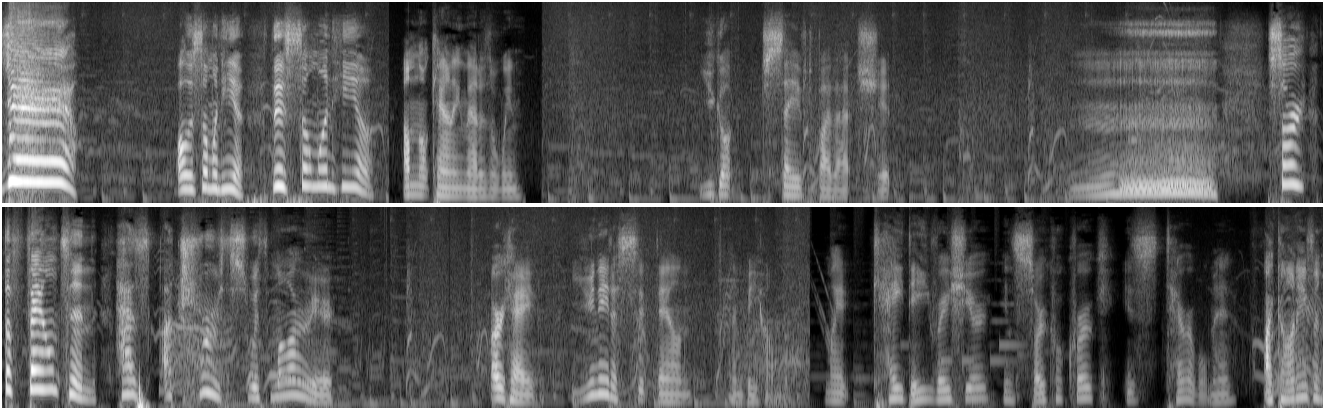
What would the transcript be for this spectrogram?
Yeah! Oh, there's someone here. There's someone here. I'm not counting that as a win. You got saved by that shit. Mm. So, the fountain has a truths with Mario. Okay, you need to sit down and be humble. My KD ratio in Circle Croak is terrible, man. I can't even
